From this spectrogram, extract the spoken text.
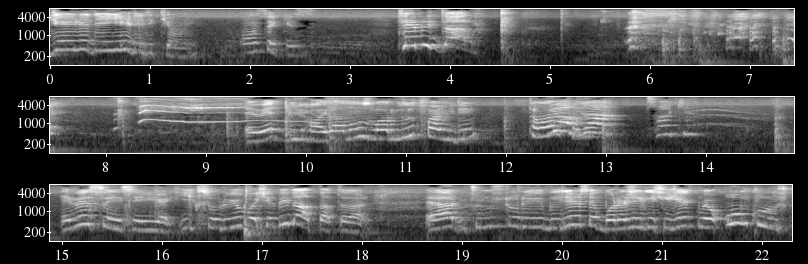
C ile D'yi eledik yani. 18. Tebrikler. evet bir hayranımız var. Lütfen gidin. Tamam tamam. Sakin. Evet sayın seyirciler ilk soruyu başarıyla atlattılar. Eğer üçüncü soruyu bilirse baraja geçecek ve 10 kuruş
